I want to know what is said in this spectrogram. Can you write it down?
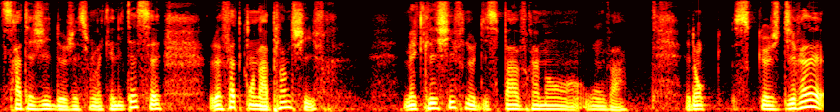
stratégies de gestion de la qualité, c'est le fait qu'on a plein de chiffres, mais que les chiffres ne disent pas vraiment où on va. Et donc, ce que je dirais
